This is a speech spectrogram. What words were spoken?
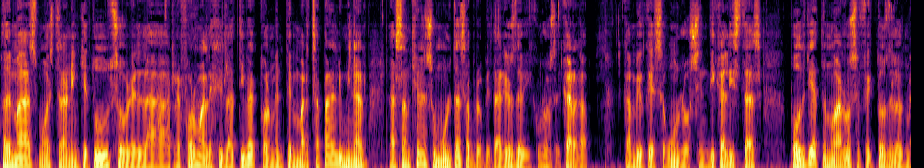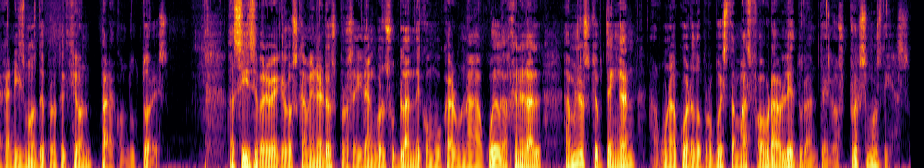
Además, muestran inquietud sobre la reforma legislativa actualmente en marcha para eliminar las sanciones o multas a propietarios de vehículos de carga, cambio que, según los sindicalistas, podría atenuar los efectos de los mecanismos de protección para conductores. Así se prevé que los camioneros proseguirán con su plan de convocar una huelga general a menos que obtengan algún acuerdo o propuesta más favorable durante los próximos días.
